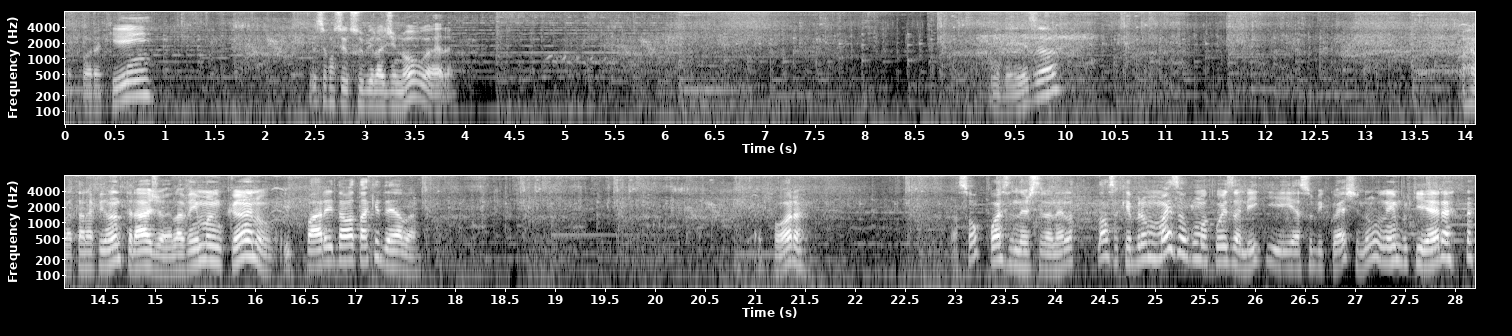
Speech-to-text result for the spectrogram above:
Sai fora aqui. Ver se eu consigo subir lá de novo, galera. Beleza. Ela tá na pilantragem, ó. Ela vem mancando e para e dá o ataque dela. Sai fora. Tá só o da Nercila nela. Nossa, quebramos mais alguma coisa ali que é subquest. Não lembro o que era.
